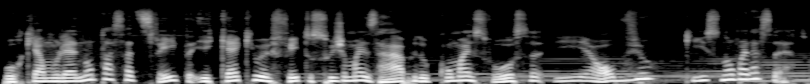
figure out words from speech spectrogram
porque a mulher não tá satisfeita e quer que o efeito surja mais rápido, com mais força, e é óbvio que isso não vai dar certo.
